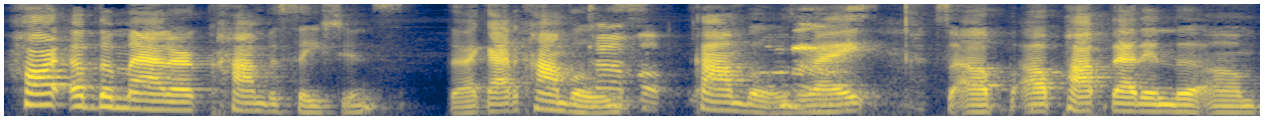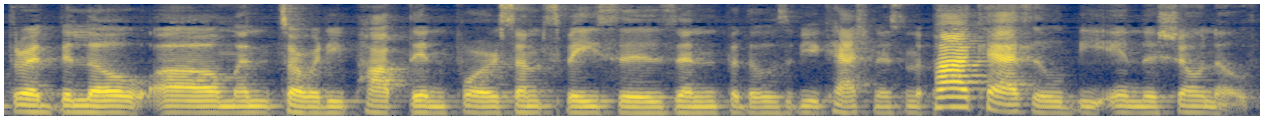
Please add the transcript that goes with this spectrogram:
heart of the matter conversations. I got convos, Convo. convos, right? So I'll, I'll pop that in the um, thread below. Um, and it's already popped in for some spaces. And for those of you catching this in the podcast, it will be in the show notes.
